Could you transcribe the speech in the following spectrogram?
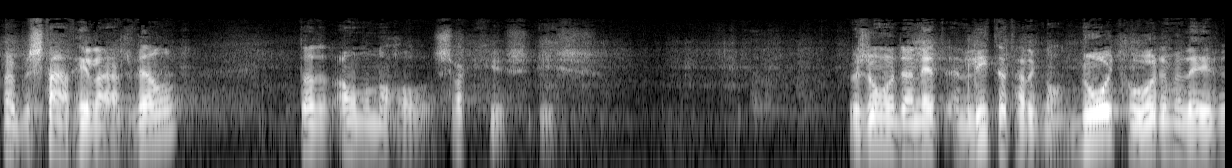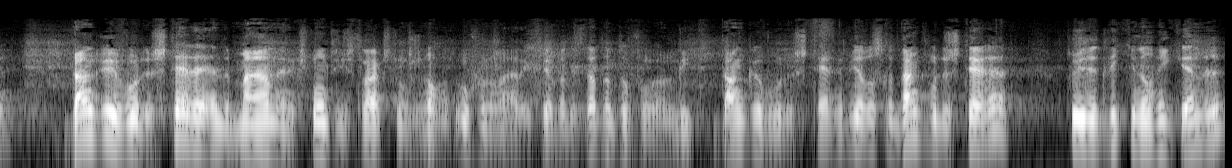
Maar het bestaat helaas wel dat het allemaal nogal zwakjes is. We zongen daarnet een lied, dat had ik nog nooit gehoord in mijn leven. Dank u voor de sterren en de maan. En ik stond hier straks toen ze nog aan het oefenen waren. Ik zei, wat is dat nou toch voor een lied? Danken voor de sterren. Heb je wel eens gedankt voor de sterren? Toen je dit liedje nog niet kende?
